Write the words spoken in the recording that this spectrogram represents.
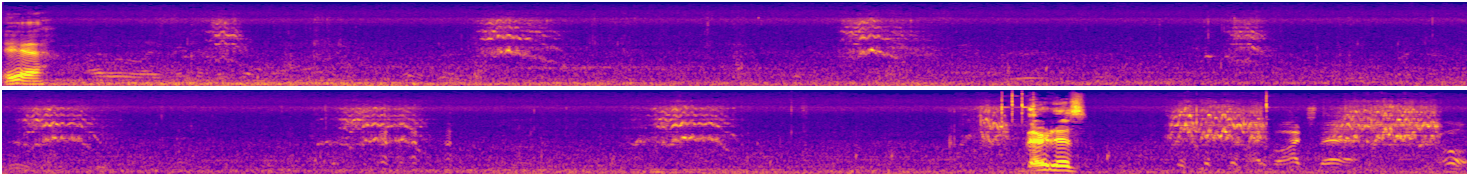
Yeah. There it is. I watched that. Oh.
